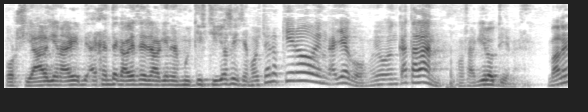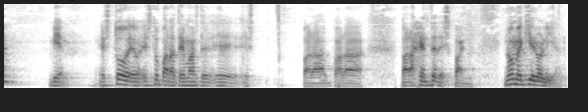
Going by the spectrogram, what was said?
Por si alguien, hay, gente que a veces alguien es muy quisquilloso y dice, pues yo lo quiero en gallego o en catalán. Pues aquí lo tienes, ¿vale? Bien, esto, esto para temas de, eh, para, para, para gente de España. No me quiero liar.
